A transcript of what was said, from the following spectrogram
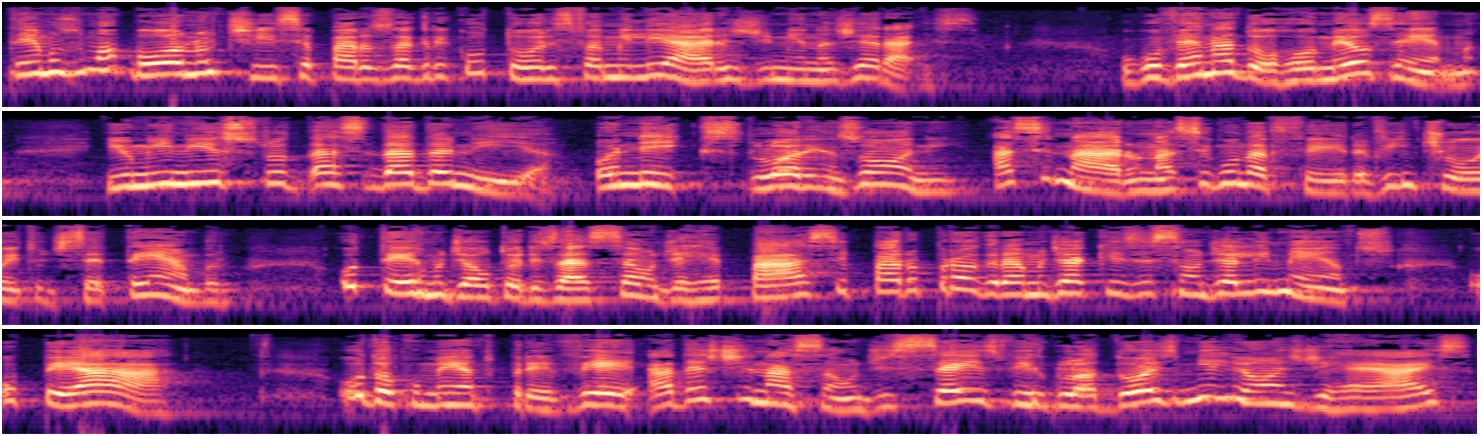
temos uma boa notícia para os agricultores familiares de Minas Gerais. O governador Romeu Zema e o ministro da Cidadania, Onix Lorenzoni, assinaram na segunda-feira, 28 de setembro, o termo de autorização de repasse para o Programa de Aquisição de Alimentos, o PAA. O documento prevê a destinação de 6,2 milhões de reais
